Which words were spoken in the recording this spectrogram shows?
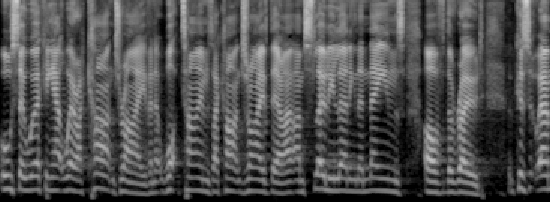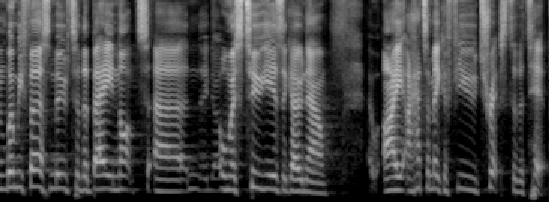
also working out where I can't drive and at what times I can't drive there. I, am slowly learning the names of the road. Because um, when we first moved to the bay, not uh, almost two years ago now, I, I had to make a few trips to the tip.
